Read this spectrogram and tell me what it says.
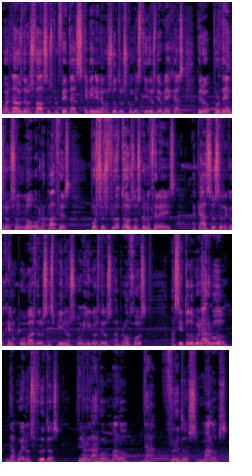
Guardaos de los falsos profetas que vienen a vosotros con vestidos de ovejas, pero por dentro son lobos rapaces. Por sus frutos los conoceréis. ¿Acaso se recogen uvas de los espinos o higos de los abrojos? Así todo buen árbol da buenos frutos, pero el árbol malo da frutos malos.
